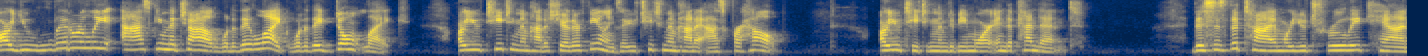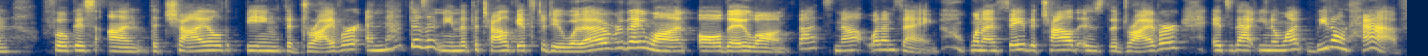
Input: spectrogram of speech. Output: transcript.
Are you literally asking the child what do they like? What do they don't like? Are you teaching them how to share their feelings? Are you teaching them how to ask for help? Are you teaching them to be more independent? This is the time where you truly can focus on the child being the driver. And that doesn't mean that the child gets to do whatever they want all day long. That's not what I'm saying. When I say the child is the driver, it's that, you know what? We don't have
